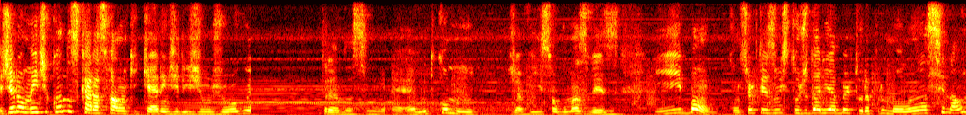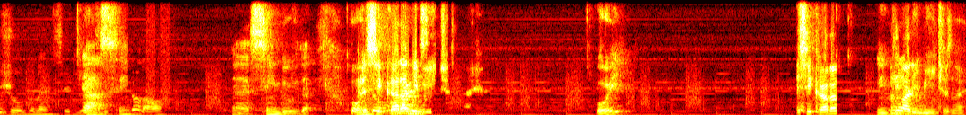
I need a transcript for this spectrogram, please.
geralmente quando os caras falam que querem dirigir um jogo, entrando assim, é, é muito comum. Já vi isso algumas vezes. E, bom, com certeza um estúdio daria abertura pro Nolan assinar o jogo, né? Seria ah, sensacional. É, sem dúvida. Bom, Esse então, cara vamos... limites. Oi? Esse cara não há limites, né?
